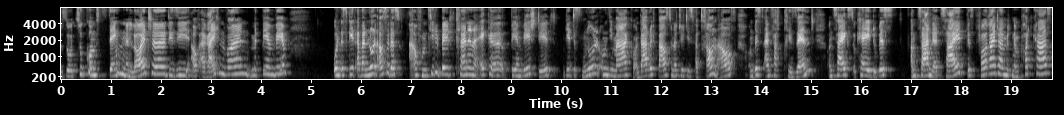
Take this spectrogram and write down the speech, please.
so zukunftsdenkenden Leute, die sie auch erreichen wollen mit BMW. Und es geht aber null, außer dass auf dem Titelbild klein in der Ecke BMW steht, geht es null um die Marke. Und dadurch baust du natürlich dieses Vertrauen auf und bist einfach präsent und zeigst, okay, du bist am Zahn der Zeit, bist Vorreiter mit einem Podcast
